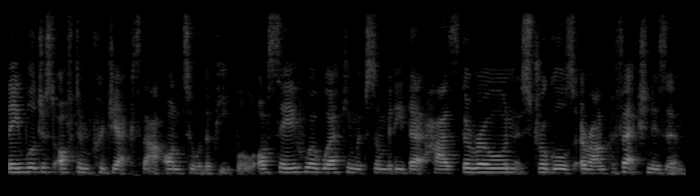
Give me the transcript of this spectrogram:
they will just often project that onto other people. Or say if we're working with somebody that has their own struggles around perfectionism,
